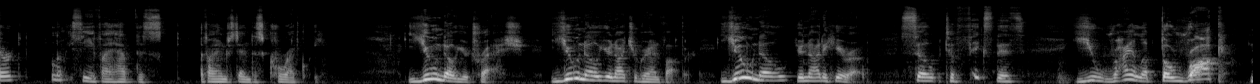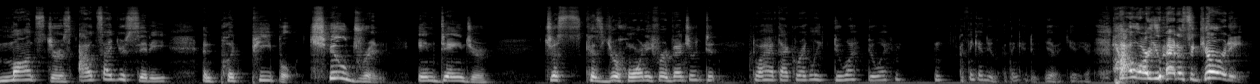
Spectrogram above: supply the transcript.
Erik, let me see if I have this, if I understand this correctly. You know you're trash. You know you're not your grandfather. You know you're not a hero. So to fix this, you rile up the rock monsters outside your city and put people, children, in danger just because you're horny for adventure. Do, do I have that correctly? Do I? Do I? Hmm, I think I do. I think I do. Yeah, yeah, yeah. How are you head of security?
